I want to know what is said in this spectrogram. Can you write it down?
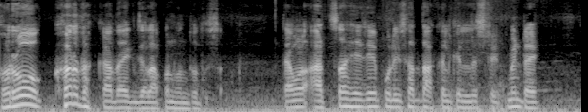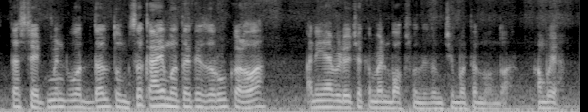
खरोखर धक्कादायक ज्याला आपण म्हणतो तसं. त्यामुळे आजचं हे जे पोलिसात दाखल केलेलं स्टेटमेंट आहे त्या स्टेटमेंटबद्दल तुमचं काय मत आहे ते जरूर कळवा आणि या व्हिडिओच्या कमेंट बॉक्समध्ये तुमची मतं नोंदवा. थांबूया.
